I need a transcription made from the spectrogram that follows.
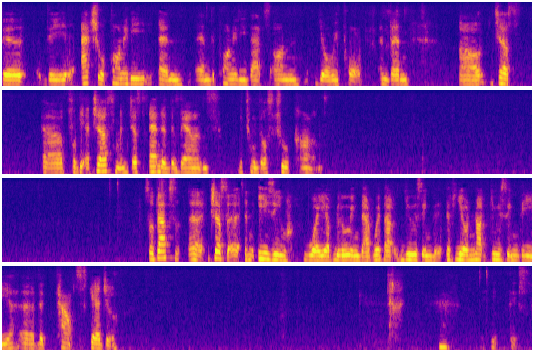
the the actual quantity and and the quantity that's on your report, and then uh, just uh, for the adjustment, just enter the variance between those two columns. So that's uh, just a, an easy way of doing that without using the, if you're not using the, uh, the count schedule. Hit this.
